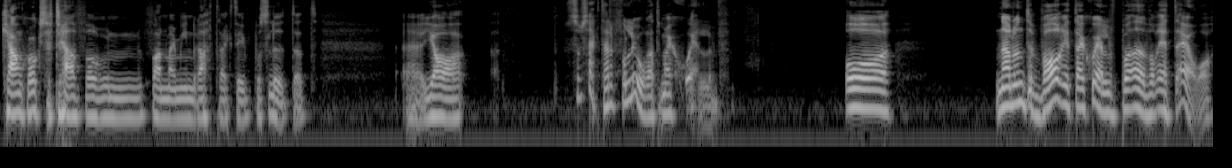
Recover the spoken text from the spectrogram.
kanske också därför hon fann mig mindre attraktiv på slutet. Eh, jag, som sagt, hade förlorat mig själv. Och när du inte varit dig själv på över ett år,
